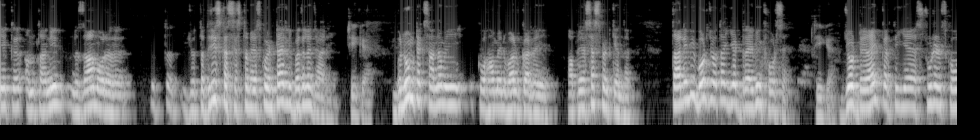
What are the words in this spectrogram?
एक अमतानी निज़ाम और जो तदरीस का सिस्टम है इसको इंटायरली बदलने जा रहे हैं। ठीक है। ब्लूम टेक्सानमी को हम इन्वॉल्व कर रहे हैं अपने असेसमेंट के अंदर। तालीमी बोर्ड जो होता है ये ड्राइविंग फोर्स है। ठीक है। जो ड्राइव करती है स्टूडेंट्स को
